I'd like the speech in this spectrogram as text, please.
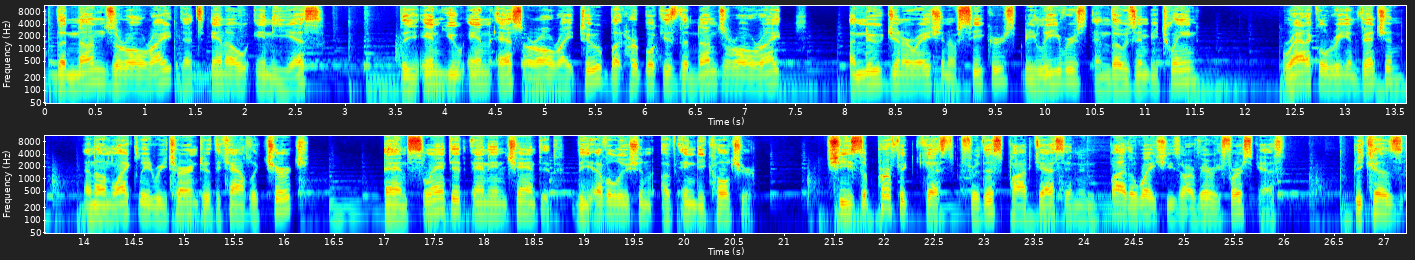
The Nones Are All Right, that's N O N E S. The N U N S are all right too, but her book is The Nones Are All Right A New Generation of Seekers, Believers, and Those in Between. Radical Reinvention An Unlikely Return to the Catholic Church and Slanted and Enchanted The Evolution of Indie Culture. She's the perfect guest for this podcast, and, by the way, she's our very first guest because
